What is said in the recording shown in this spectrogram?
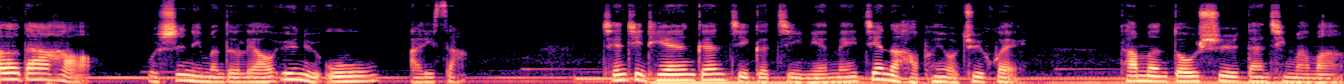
Hello，大家好，我是你们的疗愈女巫阿丽萨。前几天跟几个几年没见的好朋友聚会，他们都是单亲妈妈。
